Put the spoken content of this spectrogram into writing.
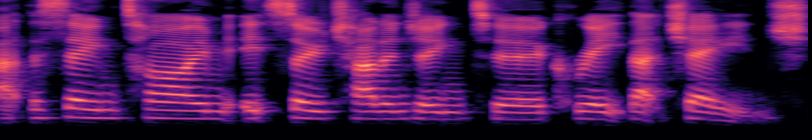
at the same time it's so challenging to create that change.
